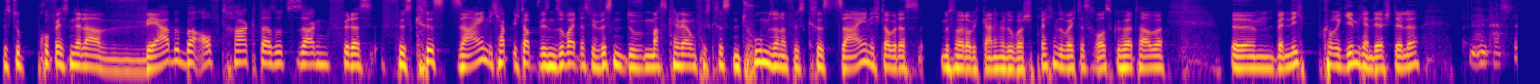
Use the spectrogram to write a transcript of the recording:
bist du professioneller Werbebeauftragter sozusagen für das fürs Christsein? Ich habe, ich glaube, wir sind so weit, dass wir wissen, du machst keine Werbung fürs Christentum, sondern fürs Christsein. Ich glaube, das müssen wir, glaube ich, gar nicht mehr drüber sprechen, soweit ich das rausgehört habe. Ähm, wenn nicht, korrigiere mich an der Stelle. Nein, passt.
